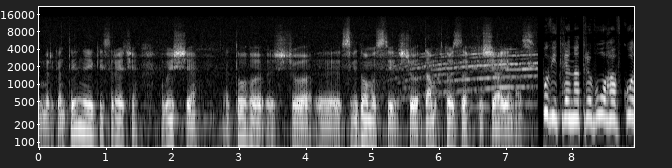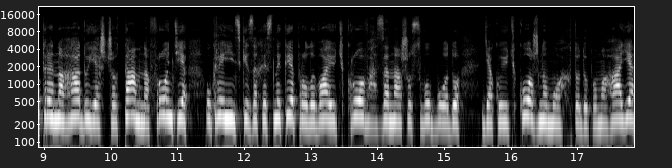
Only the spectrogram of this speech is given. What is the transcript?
меркантильні якісь речі вище того, що е, свідомості, що там хтось захищає нас. Повітряна тривога вкотре нагадує, що там, на фронті, українські захисники проливають кров за нашу свободу. Дякують кожному, хто допомагає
